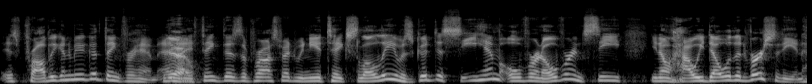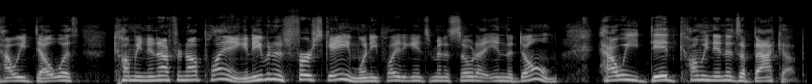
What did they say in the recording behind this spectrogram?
is probably going to be a good thing for him. And Yeah. I think there's a prospect we need to take slowly. It was good to see him over and over and see, you know, how he dealt with adversity and how he dealt with coming in after not playing. And even his first game when he played against Minnesota in the dome, how he did coming in as a backup.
